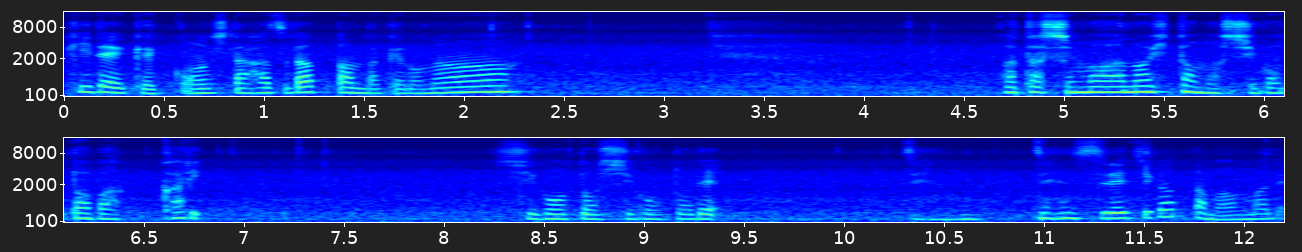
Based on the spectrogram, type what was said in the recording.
きで結婚したはずだったんだけどな。私もあの人も仕事ばっかり。仕事仕事で。全然すれ違ったまんまで。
